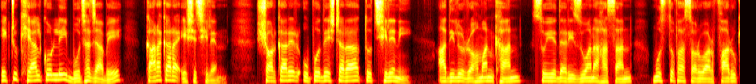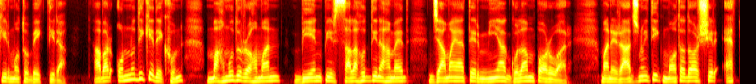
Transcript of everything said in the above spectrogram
একটু খেয়াল করলেই বোঝা যাবে কারা কারা এসেছিলেন। সরকারের উপদেষ্টারা তো ছিলেনই আদিলুর রহমান খান, সৈয়দা রিজওয়ানা হাসান, মুস্তফা সরওয়ার ফারুকির মতো ব্যক্তিরা। আবার অন্যদিকে দেখুন, মাহমুদুর রহমান, বিএনপির সালাহুদ্দিন আহমেদ, জামায়াতের মিয়া গোলাম পরওয়ার মানে রাজনৈতিক মতাদর্শের এত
